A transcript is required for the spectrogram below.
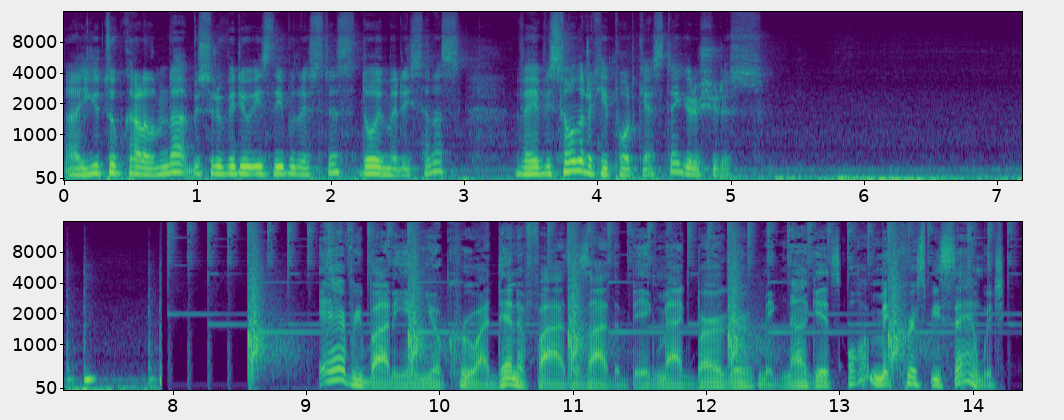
E, YouTube kanalımda bir sürü video izleyebilirsiniz doymadıysanız. Ve bir sonraki podcast'te görüşürüz. Everybody in your crew identifies as either Big Mac Burger, McNuggets, or McCrispy Sandwich.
